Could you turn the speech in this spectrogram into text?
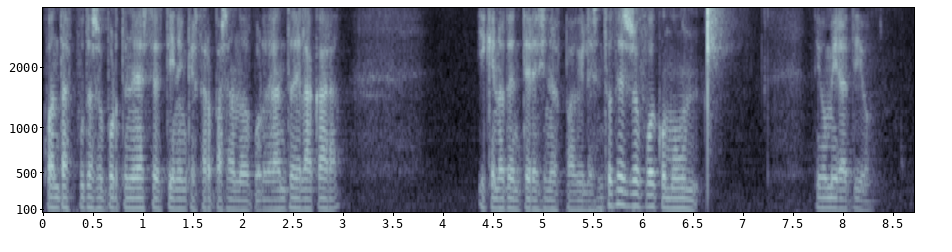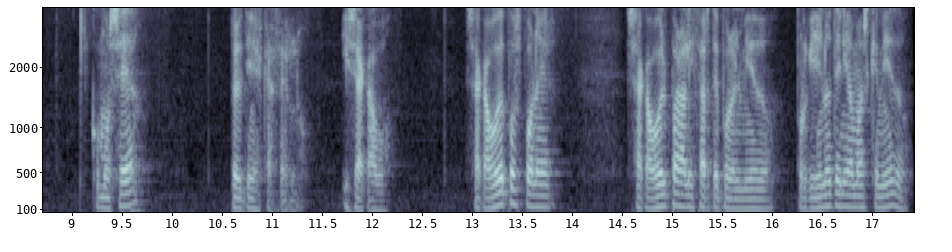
cuántas putas oportunidades te tienen que estar pasando por delante de la cara y que no te enteres y no espabiles. Entonces eso fue como un... Digo, mira, tío, como sea, pero tienes que hacerlo. Y se acabó. Se acabó de posponer, se acabó el paralizarte por el miedo, porque yo no tenía más que miedo.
